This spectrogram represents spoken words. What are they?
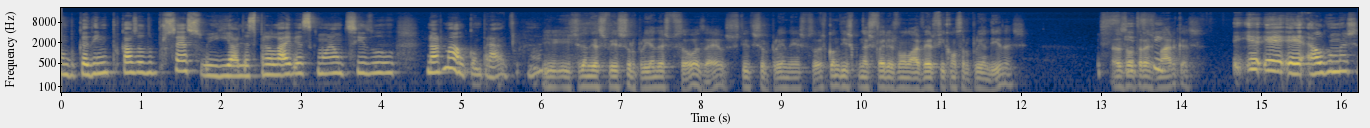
um bocadinho por causa do processo e olha-se para lá e vê-se que não é um tecido normal comprado. É? E, e chegando a esses países surpreende as pessoas, é? Os vestidos surpreendem as pessoas. Quando diz que nas feiras vão lá ver, ficam surpreendidas? As outras fico. marcas? É, é- é, algumas,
